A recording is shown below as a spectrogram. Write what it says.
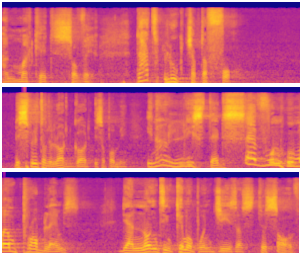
and market survey. That Luke chapter 4, the Spirit of the Lord God is upon me. He now listed seven human problems the anointing came upon Jesus to solve.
